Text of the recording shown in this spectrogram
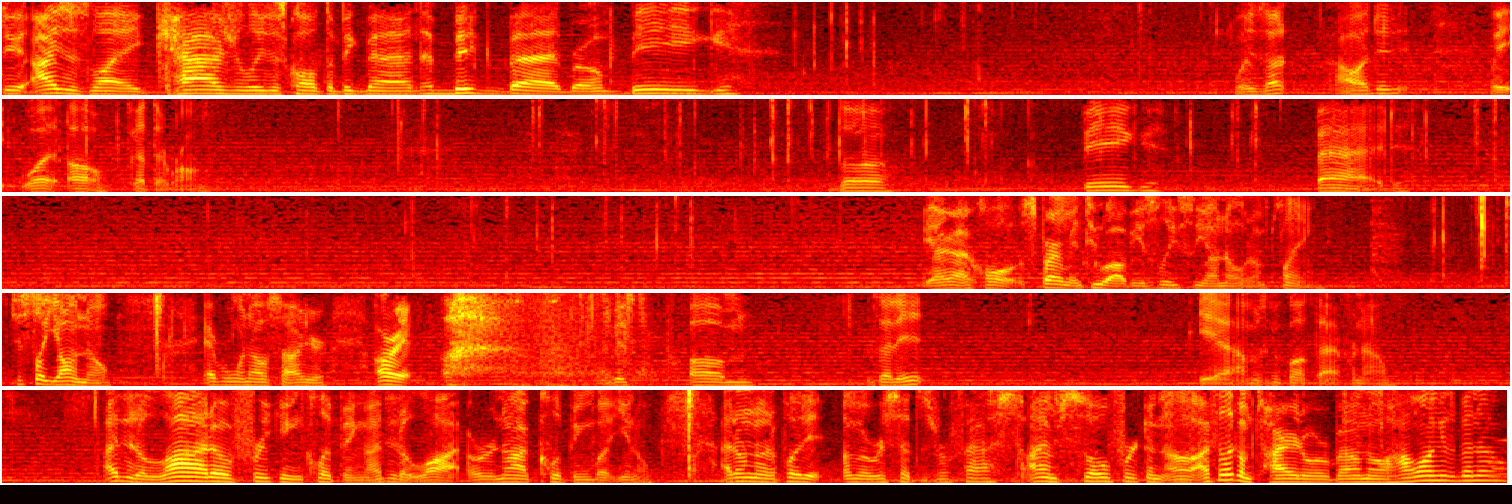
Dude, I just like casually just call it the big bad. The big bad, bro. Big. Wait, is that how I did it? Wait, what? Oh, got that wrong. The big bad. Yeah, I gotta call it Spider-Man 2, obviously, so y'all know what I'm playing. Just so y'all know, everyone else out here. All right, I guess. Um, is that it? Yeah, I'm just gonna call it that for now. I did a lot of freaking clipping. I did a lot, or not clipping, but you know, I don't know how to put it. I'm gonna reset this real fast. I am so freaking. Uh, I feel like I'm tired over, but I don't know how long it's been now.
